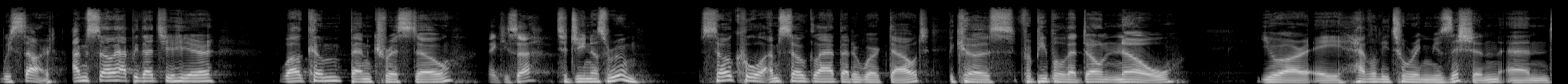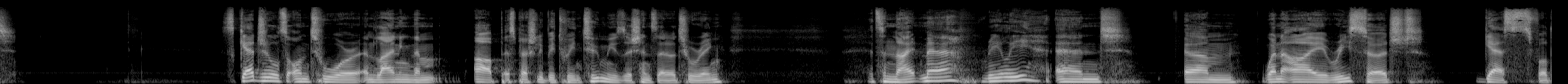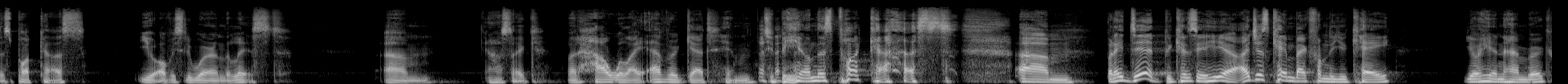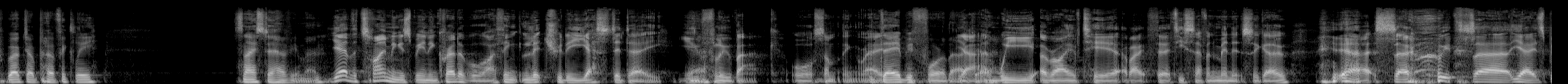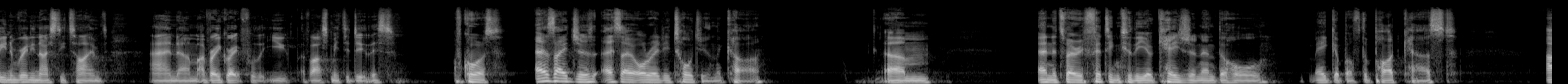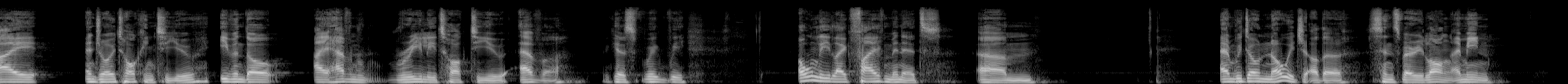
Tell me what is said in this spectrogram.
we start. I'm so happy that you're here. Welcome, Ben Christo, Thank you, sir. to Gina's room. So cool. I'm so glad that it worked out because for people that don't know, you are a heavily touring musician and schedules on tour and lining them up, especially between two musicians that are touring, it's a nightmare, really. And um, when I researched guests for this podcast, you obviously were on the list. Um, I was like, but how will I ever get him to be on this podcast? Um, but I did because you're here. I just came back from the UK. You're here in Hamburg, worked out perfectly. It's nice to have you, man. Yeah, the timing has been incredible. I think literally yesterday you Yeah. flew back or something, right? The day before that. yeah, and we arrived here about 37 minutes ago. Yeah. Uh, so it's, uh, yeah, it's been really nicely timed. And um, I'm very grateful that you have asked me to do this. Of course. As I just as I already told you in the car. Um and it's very fitting to the occasion and the whole makeup of the podcast. I enjoy talking to you, even though I haven't really talked to you ever because we, we only like five minutes. Um, and we don't know each other since very long. I mean,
